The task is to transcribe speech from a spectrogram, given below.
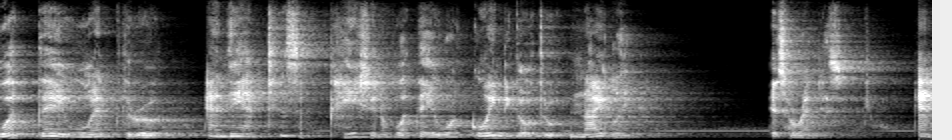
what they went through and the anticipation of what they were going to go through nightly is horrendous. And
